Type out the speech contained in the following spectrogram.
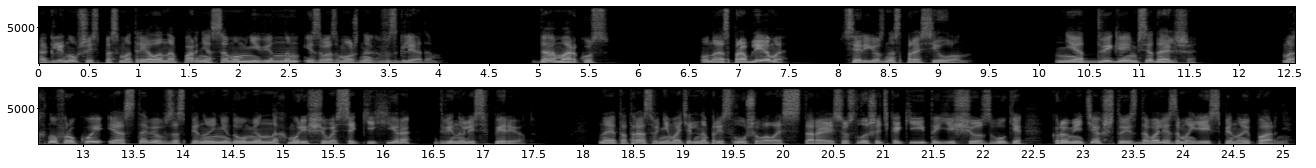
Оглянувшись, посмотрела на парня самым невинным из возможных взглядом. «Да, Маркус». «У нас проблемы?» — серьезно спросил он. «Нет, двигаемся дальше». Махнув рукой и оставив за спиной недоуменно хмурящегося Кихира, двинулись вперед. На этот раз внимательно прислушивалась, стараясь услышать какие-то еще звуки, кроме тех, что издавали за моей спиной парни.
